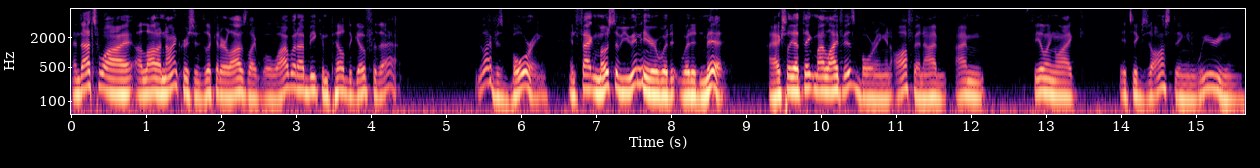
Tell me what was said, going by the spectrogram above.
And that's why a lot of non Christians look at our lives like, well, why would I be compelled to go for that? Your life is boring. In fact, most of you in here would, would admit, actually, I think my life is boring, and often I'm, I'm feeling like it's exhausting and wearying.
